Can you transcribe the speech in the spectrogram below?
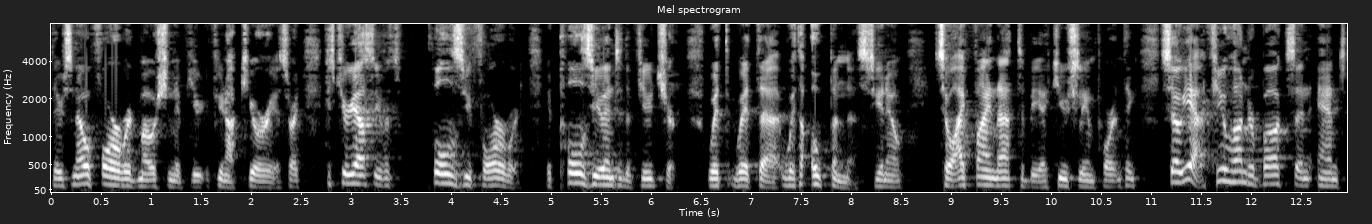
there's no forward motion if you if you're not curious, right? Because curiosity pulls you forward. It pulls you into the future with with uh, with openness, you know. So I find that to be a hugely important thing. So yeah, a few hundred bucks and and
